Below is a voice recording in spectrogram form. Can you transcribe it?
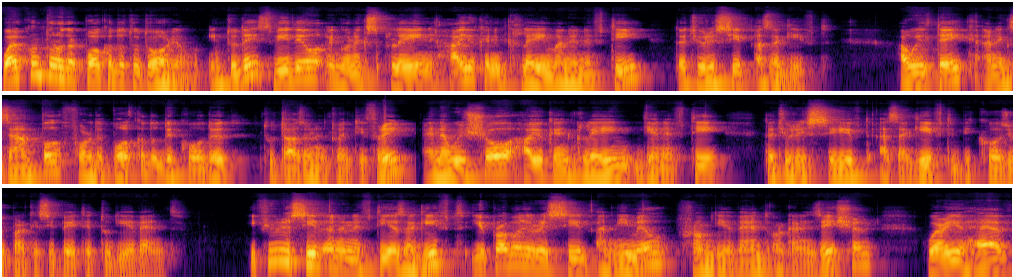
Welcome to another Polkadot tutorial. In today's video, I'm going to explain how you can claim an NFT that you received as a gift. I will take an example for the Polkadot Decoded 2023 and I will show how you can claim the NFT that you received as a gift because you participated to the event. If you received an NFT as a gift, you probably received an email from the event organization where you have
